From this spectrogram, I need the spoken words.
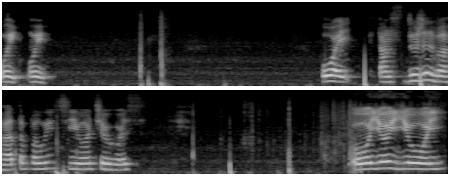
Ой, ой. Ой, там дуже багато полетіло чогось. Ой-ой-ой.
